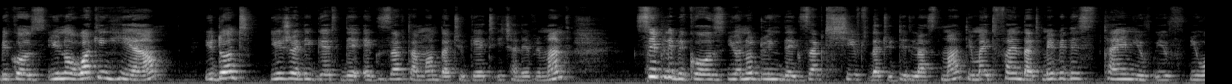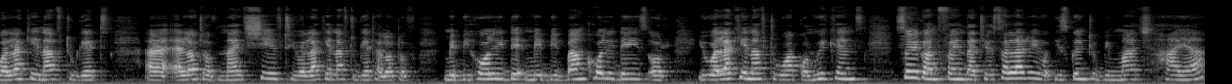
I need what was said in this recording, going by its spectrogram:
because, you know, working here, you don't usually get the exact amount that you get each and every month simply because you're not doing the exact shift that you did last month. You might find that maybe this time you you you were lucky enough to get uh, a lot of night shift you were lucky enough to get a lot of maybe holiday maybe bank holidays or you were lucky enough to work on weekends. So you can find that your salary is going to be much higher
